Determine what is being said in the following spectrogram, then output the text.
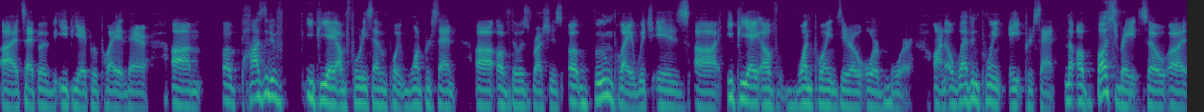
uh, type of EPA per play there. Um, a positive EPA on 47.1% uh, of those rushes. A boom play, which is uh, EPA of 1.0 or more on 11.8%. A bust rate, so uh,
